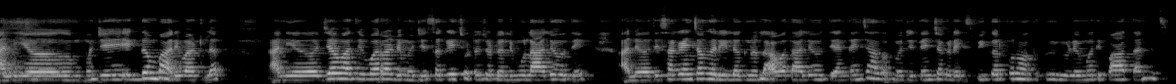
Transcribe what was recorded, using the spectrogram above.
आणि म्हणजे एकदम भारी वाटलं. आणि जेव्हा ते वराडे म्हणजे सगळे छोटे छोटे मुलं आले होते आणि ते सगळ्यांच्या घरी लग्न लावत आले होते आणि त्यांच्या हातात म्हणजे त्यांच्याकडे एक स्पीकर पण होता तुम्ही व्हिडिओमध्ये पाहतानाच.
